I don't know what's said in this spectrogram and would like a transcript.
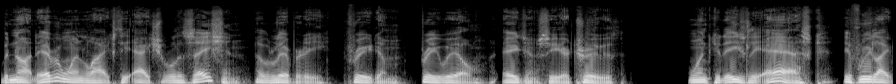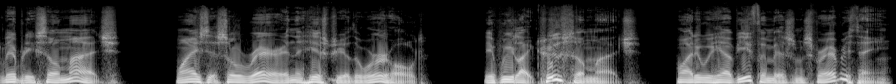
But not everyone likes the actualization of liberty, freedom, free will, agency, or truth. One could easily ask if we like liberty so much, why is it so rare in the history of the world? If we like truth so much, why do we have euphemisms for everything?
